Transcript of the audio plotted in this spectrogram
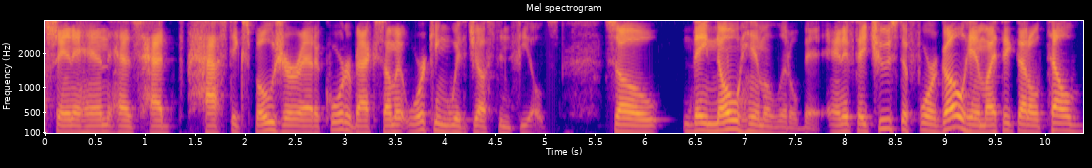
Shanahan has had past exposure at a quarterback summit working with Justin Fields. So they know him a little bit. And if they choose to forego him, I think that'll tell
